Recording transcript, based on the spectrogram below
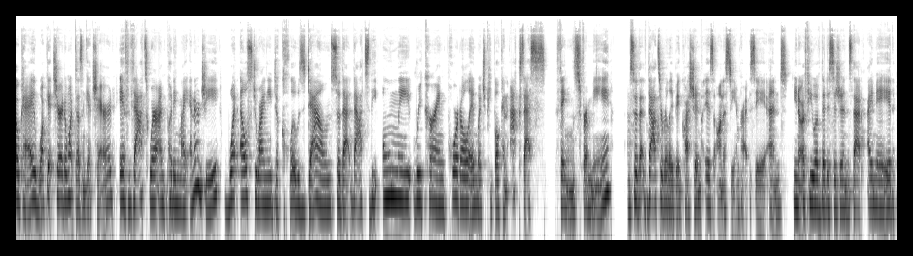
okay, what gets shared and what doesn't get shared? If that's where I'm putting my energy, what else do I need to close down so that that's the only recurring portal in which people can access things from me? So that that's a really big question is honesty and privacy. And, you know, a few of the decisions that I made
